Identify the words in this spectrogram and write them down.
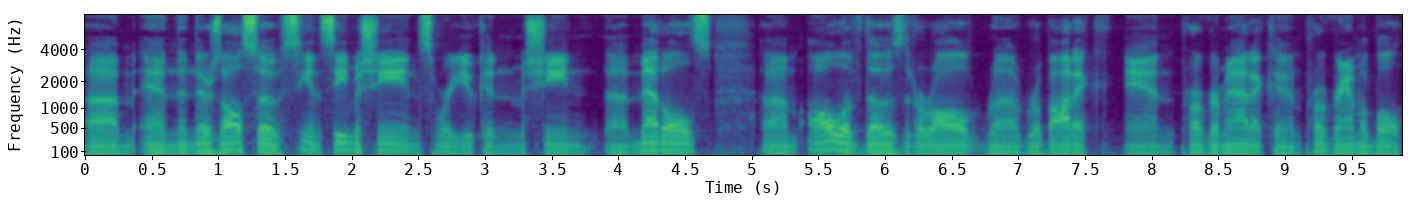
Um, and then there's also CNC machines where you can machine uh, metals, um, all of those that are all uh, robotic and programmatic and programmable.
